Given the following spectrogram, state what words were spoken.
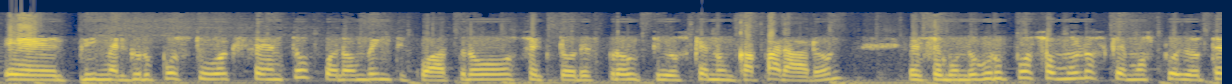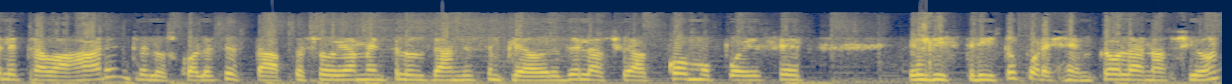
Eh, el primer grupo estuvo exento, fueron 24 sectores productivos que nunca pararon. El segundo grupo somos los que hemos podido teletrabajar, entre los cuales está pues obviamente los grandes empleadores de la ciudad, como puede ser el distrito, por ejemplo, la nación.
